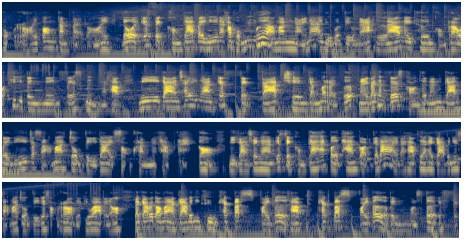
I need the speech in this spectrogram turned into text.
1,600 ป้องกัน 800 โดยเอฟเฟกของการ์ดใบนี้นะครับผมเมื่อมันหงายหน้าอยู่บนฟิลนะ แล้วในเทิร์นของเราที่เป็นเมนเฟสหนึ่งนะครับมีการใช้งานเอฟเฟกการ์ดเชนกันเมื่อไหร่ปุ๊บใน Battle Phase ของเธอนั้นการ์ดใบนี้จะสามารถโจมตีได้ 2 ครั้งนะครับก็มีการใช้งานเอฟเฟกของการ์ดเปิดทางก่อนก็ได้นะครับเพื่อให้การ์ดใบนี้สามารถโจมตีได้ 2 รอบอย่างที่ว่าไปเนาะและการดใบต่อมาการ์ดใบนี้คือ Cactus Fighter ครับ Cactus Fighter เป็นมอนสเตอร์เอฟเฟก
